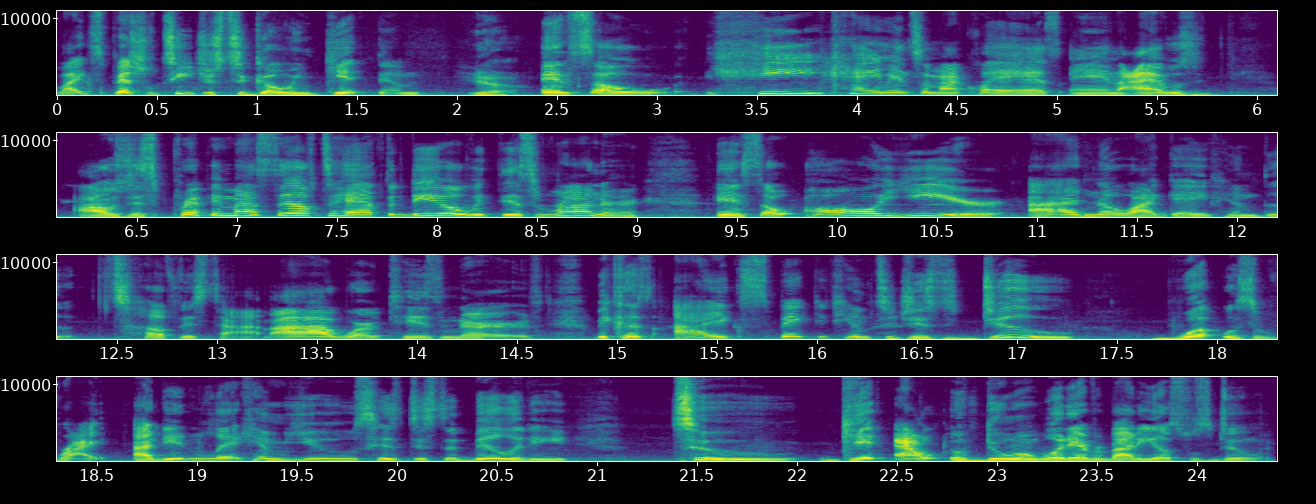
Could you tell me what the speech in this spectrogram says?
like special teachers to go and get them Yeah. and so he came into my class and I was I was just prepping myself to have to deal with this runner. And so all year I know I gave him the toughest time. I worked his nerves because I expected him to just do what was right. I didn't let him use his disability to get out of doing what everybody else was doing.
